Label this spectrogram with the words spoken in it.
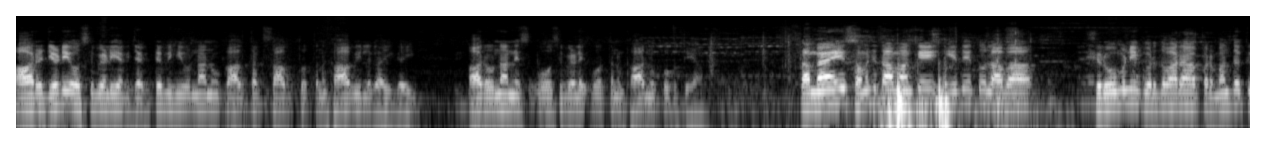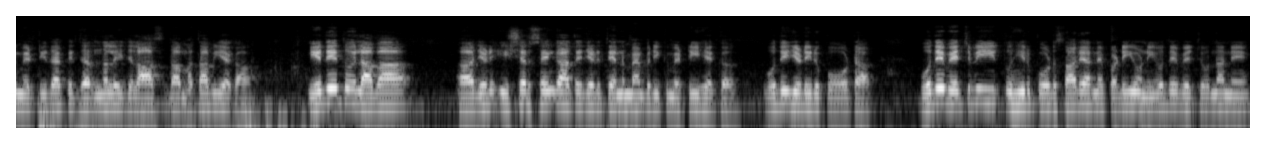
ਔਰ ਜਿਹੜੇ ਉਸ ਵੇਲੇ ਐਗਜ਼ੈਕਟਿਵ ਸੀ, ਉਹਨਾਂ ਨੂੰ ਅਕਾਲ ਤਖਤ ਸਾਹਿਬ ਤੋਂ ਤਨਖਾਹ ਵੀ ਲਗਾਈ ਗਈ ਔਰ ਉਹਨਾਂ ਨੇ ਉਸ ਵੇਲੇ ਉਹ ਤਨਖਾਹ ਨੂੰ ਭੁਗਤਿਆ। ਤਾਂ ਮੈਂ ਇਹ ਸਮਝਦਾ ਵਾਂ ਕਿ ਇਹਦੇ ਤੋਂ ਇਲਾਵਾ ਸ਼੍ਰੋਮਣੀ ਗੁਰਦੁਆਰਾ ਪ੍ਰਬੰਧਕ ਕਮੇਟੀ ਦਾ ਇੱਕ ਜਰਨਲ ਇਜਲਾਸ ਦਾ ਮਤਾ ਵੀ ਹੈਗਾ। ਇਹਦੇ ਤੋਂ ਇਲਾਵਾ ਜਿਹੜੇ ਈਸ਼ਰ ਸਿੰਘ ਆ ਤੇ ਜਿਹੜੇ ਤਿੰਨ ਮੈਂਬਰੀ ਕਮੇਟੀ ਹੈ ਇੱਕ, ਉਹਦੀ ਜਿਹੜੀ ਰਿਪੋਰਟ ਆ, ਉਹਦੇ ਵਿੱਚ ਵੀ ਤੁਸੀਂ ਰਿਪੋਰਟ ਸਾਰਿਆਂ ਨੇ ਪੜ੍ਹੀ ਹੋਣੀ, ਉਹਦੇ ਵਿੱਚ ਉਹਨਾਂ ਨੇ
